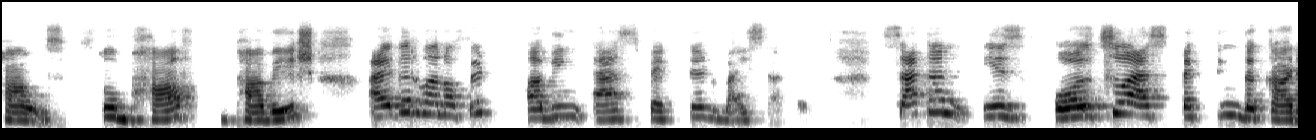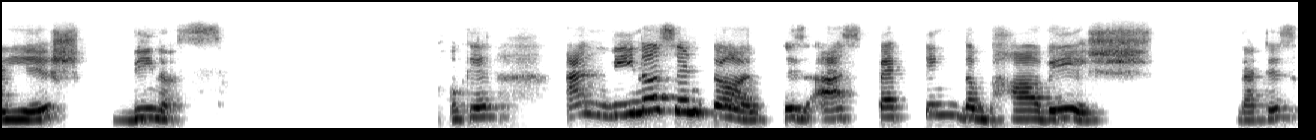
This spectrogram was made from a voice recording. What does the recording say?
house. So Bhav, Bhavesh, either one of it are being aspected by Saturn. Saturn is also aspecting the Karyesh, Venus. Okay. And Venus in turn is aspecting the Bhavesh, that is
